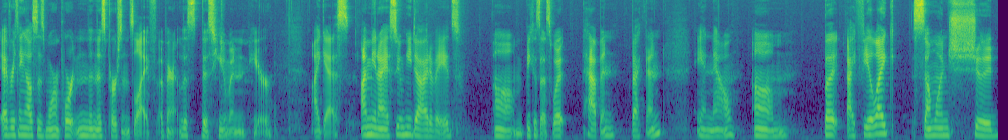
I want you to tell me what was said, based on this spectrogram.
everything else is more important than this person's life. Apparently, this this human here, I guess. I mean, I assume he died of AIDS, um, because that's what happened back then and now. Um, but I feel like someone should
